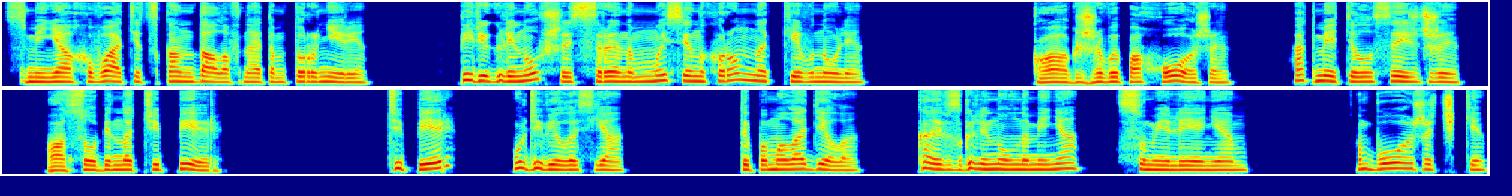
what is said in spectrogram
«С меня хватит скандалов на этом турнире». Переглянувшись с Реном, мы синхронно кивнули. «Как же вы похожи!» — отметил Сейджи. «Особенно теперь». «Теперь?» — удивилась я. «Ты помолодела». Кай взглянул на меня с умилением. Божечки,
